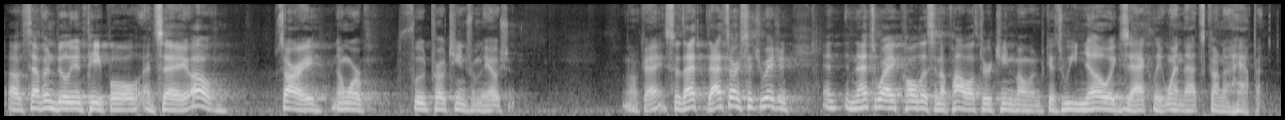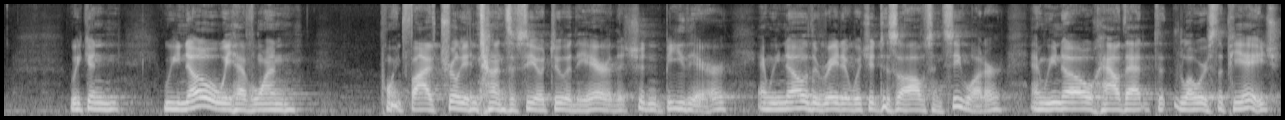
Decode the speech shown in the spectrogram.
of 7 billion people and say, oh, sorry, no more food protein from the ocean. Okay, so that, that's our situation. And, and that's why I call this an Apollo 13 moment, because we know exactly when that's going to happen. We, can, we know we have 1.5 trillion tons of CO2 in the air that shouldn't be there, and we know the rate at which it dissolves in seawater, and we know how that lowers the pH.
